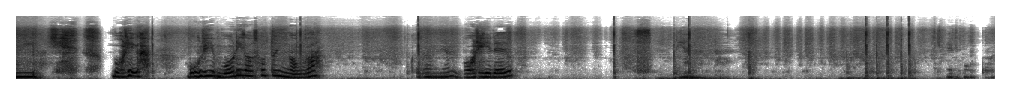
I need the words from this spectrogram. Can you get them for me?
아니, 씨, 머리가 머리 머리가 소두인 건가? 그러면 머리를 미안하다. 그리고 머리가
